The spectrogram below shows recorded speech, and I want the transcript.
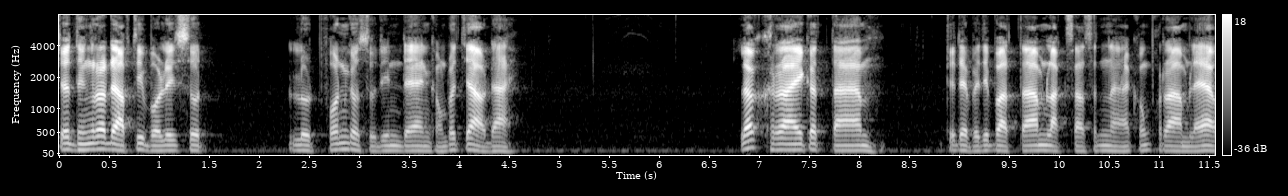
จนถึงระดับที่บริสุทธิ์ หลุดพ้นเข้าสู่ดินแดนของพระเจ้าได้ แล้วใครก็ตามที่ได้ปฏิบัติตามหลักศาสนาของพราหมณ์แล้ว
